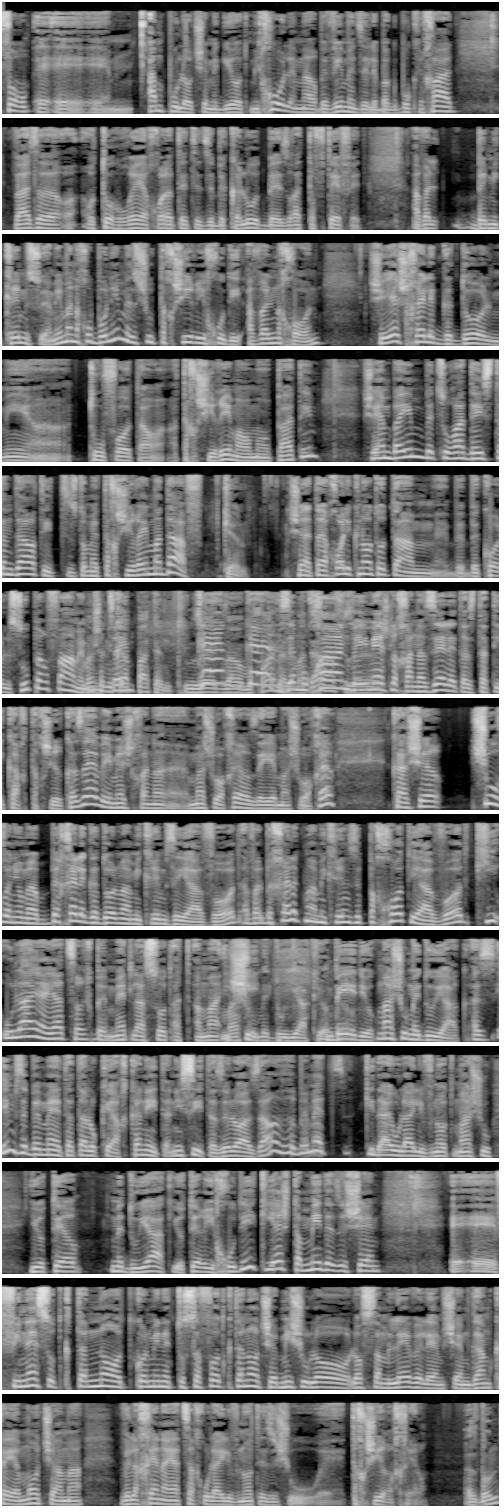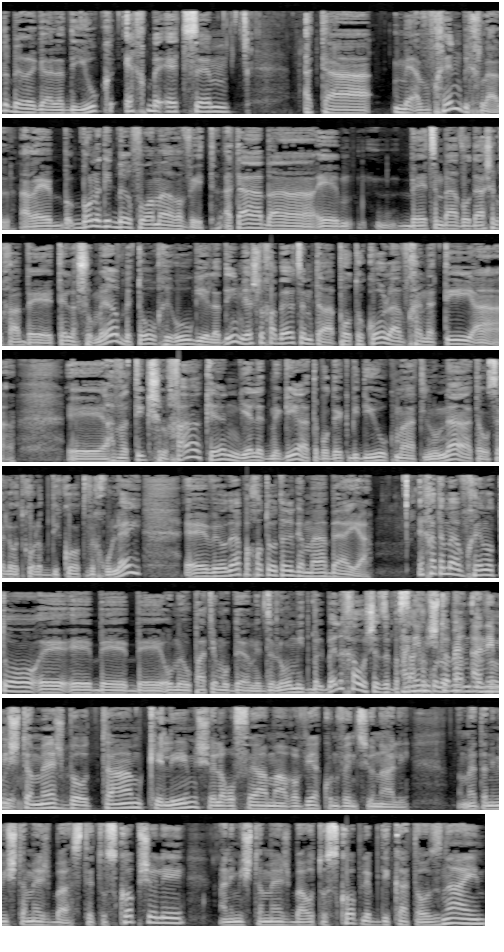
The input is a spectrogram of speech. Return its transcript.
פור, אה, אה, אמפולות שמגיעות מחו"ל, הם מערבבים את זה לבקבוק אחד, ואז אותו הורה יכול לתת את זה בקלות בעזרת טפטפת. אבל במקרים מסוימים אנחנו בונים איזשהו תכשיר ייחודי, אבל נכון שיש חלק גדול מהתרופות, התכשירים ההומאופטיים, שהם באים בצורה די סטנדרטית, זאת אומרת תכשירי מדף. כן שאתה יכול לקנות אותם בכל סופר פארם, מה שנקרא נמצאים. פטנט זה כן, כבר כן, מוכן זה מוכן, זה- ואם יש לך נזלת אז אתה תיקח תכשיר כזה, ואם יש לך נ- משהו אחר זה יהיה משהו אחר. כאשר, שוב אני אומר, בחלק גדול מהמקרים זה יעבוד, אבל בחלק מהמקרים זה פחות יעבוד, כי אולי היה צריך באמת לעשות התאמה משהו אישית. מדויק יותר בדיוק, משהו מדויק. אז אם זה באמת, אתה לוקח, קנית, ניסית, זה לא עזר, אז זה באמת כדאי אולי לבנות משהו יותר מדויק, יותר ייחודי, כי יש תמיד איזה שהם אה, אה, פינסות קטנות, כל מיני תוספות קטנות שמישהו לא, לא שם לב אליהם שהן גם קיימות שם, ולכן היה צריך אולי לבנות איזשהו אה, תכשיר אחר. אז בוא נדבר רגע על הדיוק, איך בעצם אתה מאבחן בכלל, הרי בוא נגיד ברפואה מערבית, אתה ב, אה, בעצם בעבודה שלך בתל השומר, בתור כירורג ילדים, יש לך בעצם את הפרוטוקול האבחנתי אה, הוותיק שלך, כן, ילד מגיע, אתה בודק בדיוק מה התלונה, אתה עושה לו את כל הבדיקות וכולי, אה, ויודע פחות או יותר גם מה הבעיה. איך אתה מאבחן אותו אה, אה, בהומאופתיה מודרנית? זה לא מתבלבל לך או שזה בסך הכל משתמש, אותם דברים? אני משתמש באותם כלים של הרופא המערבי הקונבנציונלי. זאת אומרת, אני משתמש בסטטוסקופ שלי, אני משתמש באוטוסקופ לבדיקת האוזניים,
